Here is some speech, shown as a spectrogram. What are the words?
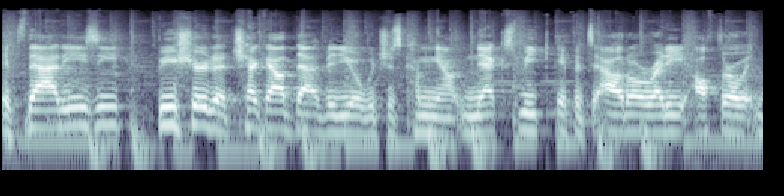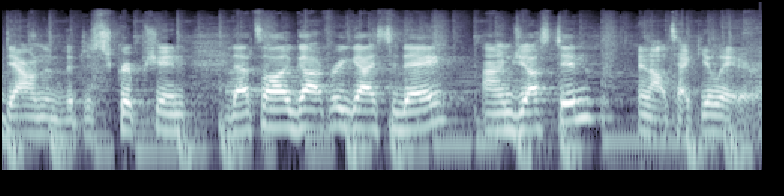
It's that easy. Be sure to check out that video, which is coming out next week. If it's out already, I'll throw it down in the description. That's all I've got for you guys today. I'm Justin, and I'll tech you later.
